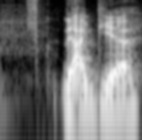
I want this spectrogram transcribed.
the idea.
